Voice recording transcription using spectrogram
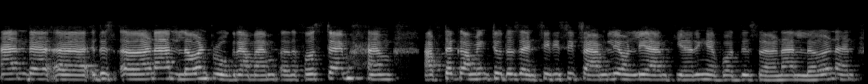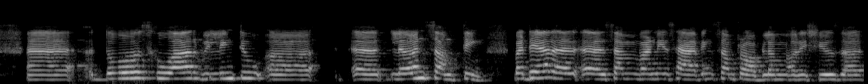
And uh, uh, this Earn and Learn program, I'm uh, the first time I'm after coming to this NCDC family only. I'm hearing about this Earn and Learn, and uh, those who are willing to. Uh, learn something. But they are uh, uh, someone is having some problem or issues or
